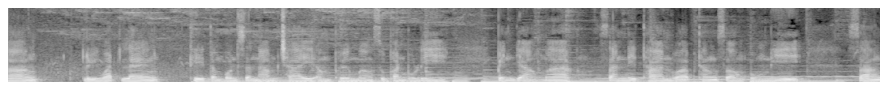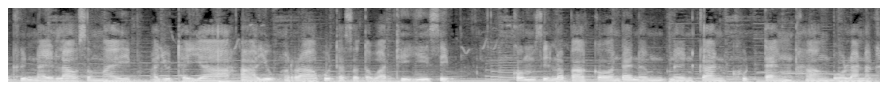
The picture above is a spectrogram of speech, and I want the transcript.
ล้าง หรือวัดแล้งที่ตำบลสนามชัยอำเภอเมืองสุพรรณบุรี เป็นอย่างมากสันนิษฐานว่าทั้งสององค์นี้ สร้างขึ้นในราวสมัยอยุธยาอายุราวพุทธศตวรรษที่ 20 กรมศิลปากรได้ดำเนินการขุดแต่งทางโบราณค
